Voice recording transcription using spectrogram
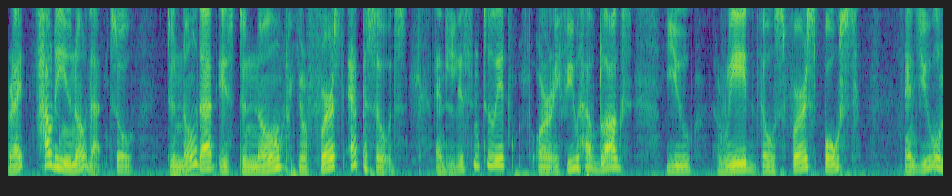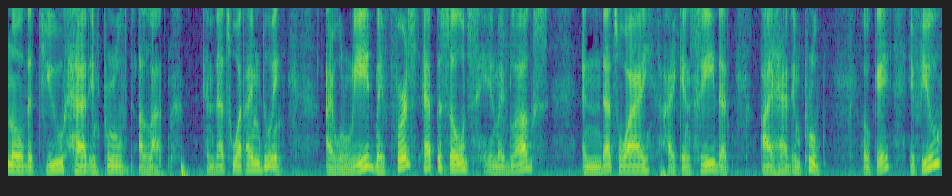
Right? How do you know that? So, to know that is to know your first episodes and listen to it. Or if you have blogs, you read those first posts and you will know that you had improved a lot. And that's what I'm doing. I will read my first episodes in my blogs, and that's why I can see that I had improved. Okay? If you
